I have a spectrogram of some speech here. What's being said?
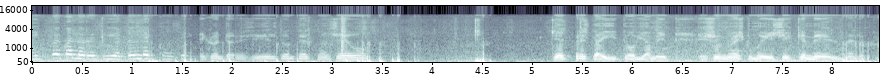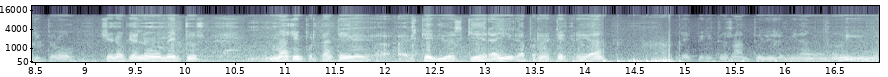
Ahí fue cuando recibió el don del consejo. Ahí cuando recibí el don del consejo, que es prestadito obviamente. Eso no es como decir que me, me lo escrito, sino que en los momentos más importantes, el que Dios quiera y la persona que crea, el Espíritu Santo le ilumina a uno y uno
